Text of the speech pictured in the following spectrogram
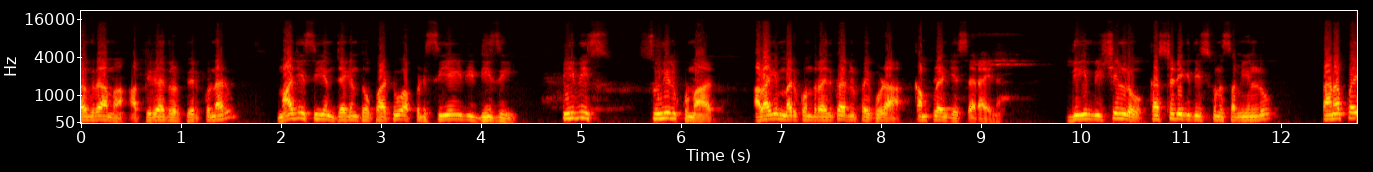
రఘురామ ఆ ఫిర్యాదులో పేర్కొన్నారు. మాజీ సీఎం జగన్తో పాటు అప్పటి CID DG PV Sunil Kumar అలాగే మరికొందరు అధికారులపై కూడా కంప్లైంట్ చేశారు ఆయన. దీని విషయంలో కస్టడీకి తీసుకున్న సమయంలో తనపై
